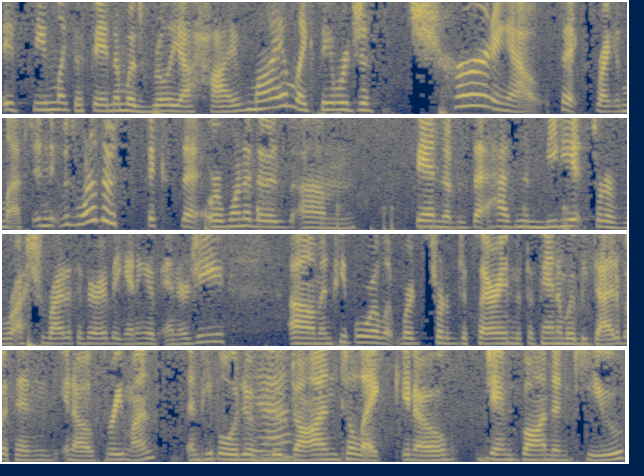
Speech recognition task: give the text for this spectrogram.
it seemed like the fandom was really a hive mind. Like they were just churning out fics right and left. And it was one of those fics that or one of those um, fandoms that has an immediate sort of rush right at the very beginning of energy. Um, and people were, were sort of declaring that the fandom would be dead within you know three months. And people would have Yeah. moved on to like you know james bond and q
